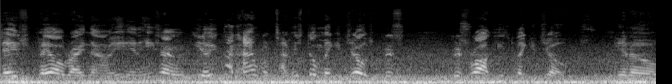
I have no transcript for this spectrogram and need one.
Dave Chappelle right now, he, and he's having, you know, he's not having a time. He's still making jokes. Chris, Chris Rock, he's making jokes, you know.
